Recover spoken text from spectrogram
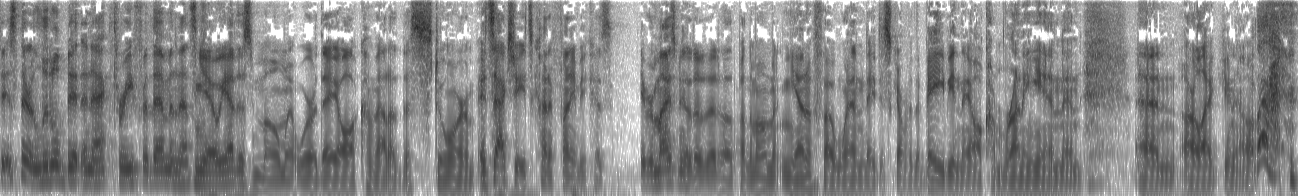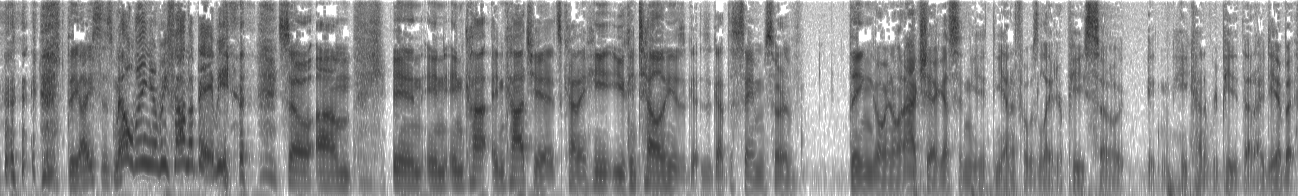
Is there a little bit in Act Three for them? And that's yeah. We have this moment where they all come out of the storm. It's actually it's kind of funny because it reminds me a little bit about the moment in Jenůfa when they discover the baby and they all come running in and and are like, you know, the ice is melting and we found a baby. so um, in in in, Ka- in Katya, it's kind of he. You can tell he's got the same sort of thing going on. Actually, I guess in the, the Jenůfa was a later piece, so it, he kind of repeated that idea. But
